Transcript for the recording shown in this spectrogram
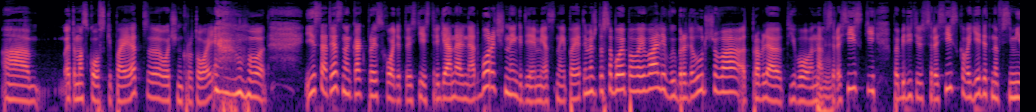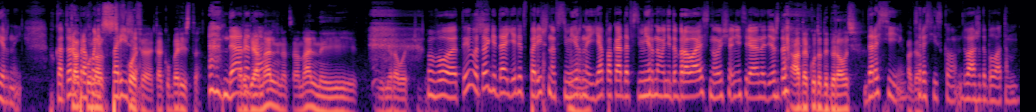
А, это московский поэт, э, очень крутой, вот. И, соответственно, как происходит? То есть есть региональные отборочные, где местные поэты между собой повоевали, выбрали лучшего, отправляют его на угу. всероссийский, победитель всероссийского едет на всемирный, в который как проходит у нас в Париже. кофе, как у бариста. да, Региональный, национальный и и мировой. Вот, и в итоге, да, едет в Париж на Всемирный. Угу. Я пока до Всемирного не добралась, но еще не теряю надежды. А до куда добиралась? До России, ага. с российского. Дважды была там.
